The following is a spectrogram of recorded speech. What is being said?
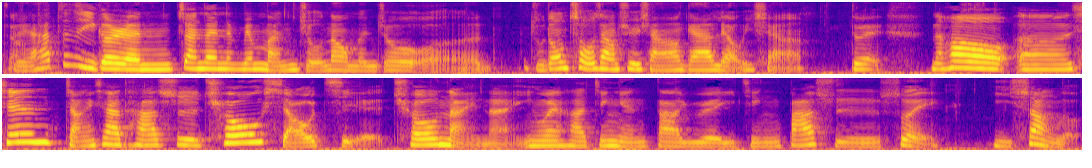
这样。对，她自己一个人站在那边蛮久，那我们就呃主动凑上去，想要跟她聊一下。对。然后，呃，先讲一下，她是邱小姐、邱奶奶，因为她今年大约已经八十岁以上了。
